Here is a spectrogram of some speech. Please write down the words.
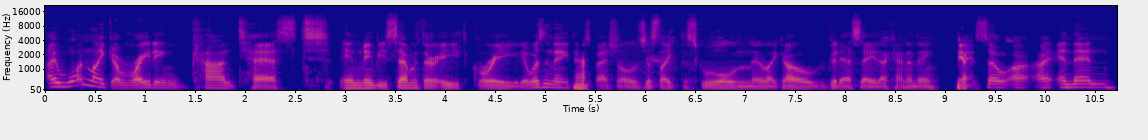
I, won like a writing contest in maybe seventh or eighth grade. It wasn't anything yeah. special. It was just like the school, and they're like, "Oh, good essay," that kind of thing. Yeah. So, uh, I, and then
